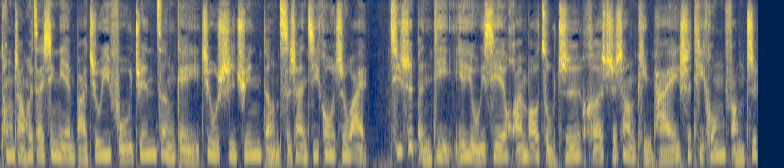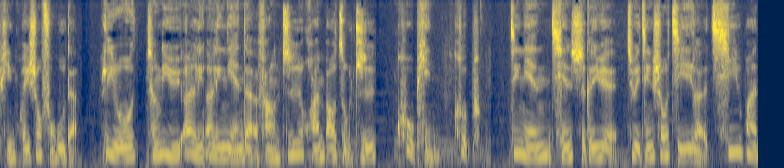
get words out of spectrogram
通常会在新年把旧衣服捐赠给救世军等慈善机构之外，其实本地也有一些环保组织和时尚品牌是提供纺织品回收服务的。例如，成立于二零二零年的纺织环保组织酷品 （Coop），今年前十个月就已经收集了七万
